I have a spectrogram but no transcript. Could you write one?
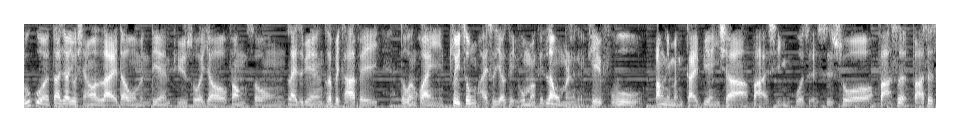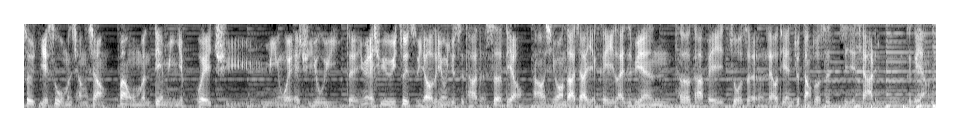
如果大家有想要来到我们店，比如说要放松，来这边喝杯咖啡，都很欢迎。最终还是要给我们，可以让我们可以服务，帮你们改变一下发型，或者是说发色，发色是也是我们的强项，不然我们店名也不会取名为 HUE。对，因为 HUE 最主要的用就是它的色调。然后希望大家也可以来这边喝喝咖啡，坐着聊天，就当做是自己的家里这个样子。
